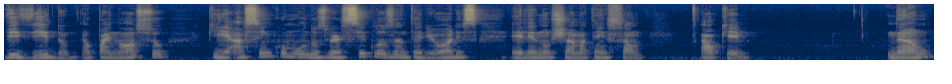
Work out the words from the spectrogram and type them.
vivido, é o Pai Nosso que, assim como nos versículos anteriores, ele nos chama atenção ao que? Não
